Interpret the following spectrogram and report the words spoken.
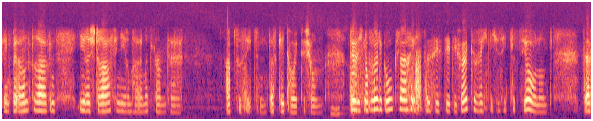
sind, beantragen, ihre Strafe in ihrem Heimatland äh, abzusitzen. Das geht heute schon. Mhm. Natürlich noch völlig unklar ist, das ist die, die völkerrechtliche Situation und das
